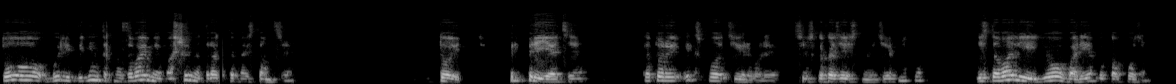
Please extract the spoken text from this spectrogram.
то были введены так называемые машины тракторной станции. То есть предприятия, которые эксплуатировали сельскохозяйственную технику и сдавали ее в аренду колхозам.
